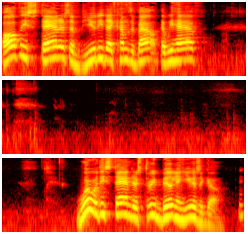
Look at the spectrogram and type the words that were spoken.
All these standards of beauty that comes about that we have, where were these standards three billion years ago?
